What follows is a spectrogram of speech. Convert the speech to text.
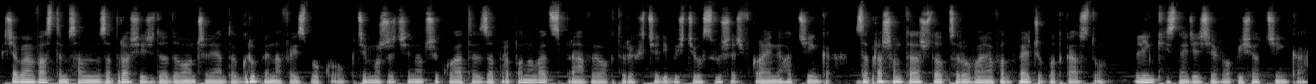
Chciałbym Was tym samym zaprosić do dołączenia do grupy na Facebooku, gdzie możecie na przykład zaproponować sprawy, o których chcielibyście usłyszeć w kolejnych odcinkach. Zapraszam też do obserwowania fanpage'u podcastu. Linki znajdziecie w opisie odcinka.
